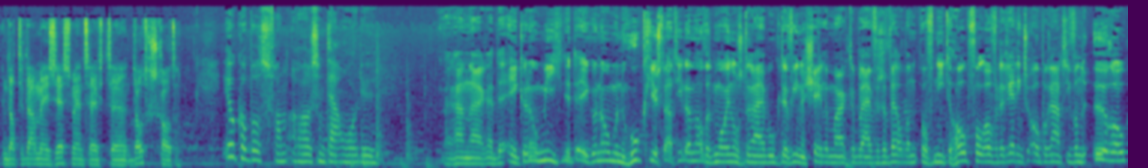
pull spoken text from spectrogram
en dat hij daarmee zes mensen heeft doodgeschoten. Ilko Bos van Roosentaal hoorde u. We gaan naar de economie. Het economenhoekje staat hier dan altijd mooi in ons draaiboek. De financiële markten blijven zowel dan of niet hoopvol over de reddingsoperatie van de euro.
